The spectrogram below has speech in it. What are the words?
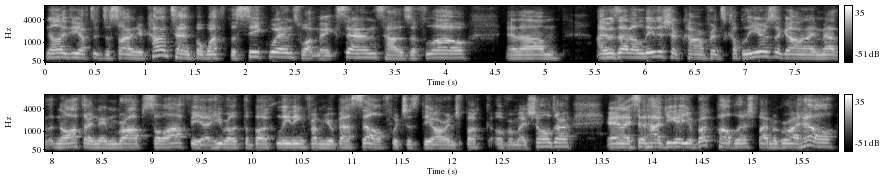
not only do you have to decide on your content, but what's the sequence, what makes sense, how does it flow, and um, I was at a leadership conference a couple of years ago and I met an author named Rob Salafia. He wrote the book Leading from Your Best Self, which is the orange book over my shoulder. And I said, How'd you get your book published by McGraw Hill?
